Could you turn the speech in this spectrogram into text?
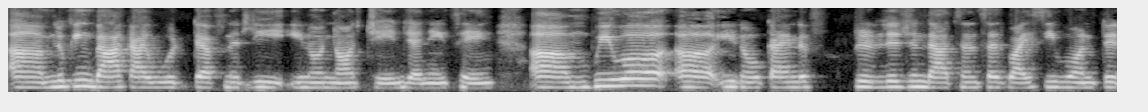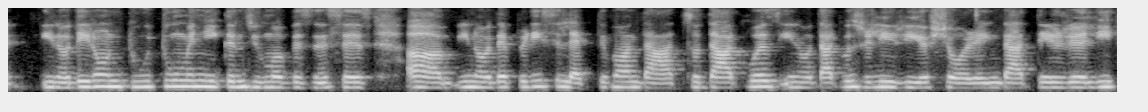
um, looking back, I would definitely you know not change anything. Um, we were uh, you know kind of privilege in that sense that YC wanted, you know, they don't do too many consumer businesses. Um, you know, they're pretty selective on that. So that was, you know, that was really reassuring that they really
